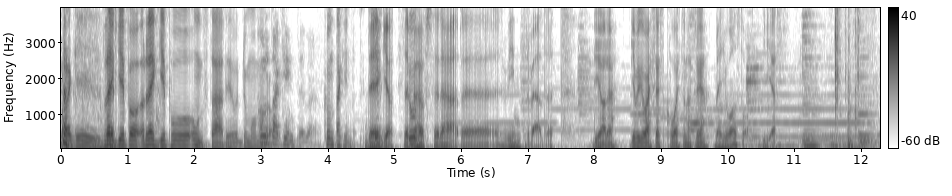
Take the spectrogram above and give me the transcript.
Reggae. Reggae på, reggae på onsdag, det, då mår man bra. Kunta Kinte bara. Kunta Kinte. Det är gött. Det Då- behövs i det här eh, vintervädret. Det gör det. Gbg Waxxax K103. Med Johan Ståhl. Yes. Thank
